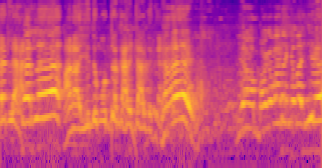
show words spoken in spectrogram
தெரியல. தெரியல. ஆனா இது மட்டும் கரெக்ட் ஆகுது. ஏய் என் பகவான் இங்க வையே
